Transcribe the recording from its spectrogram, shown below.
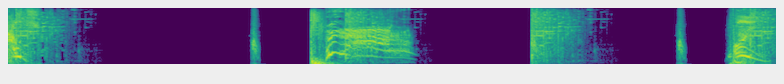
Ouch! Oi!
